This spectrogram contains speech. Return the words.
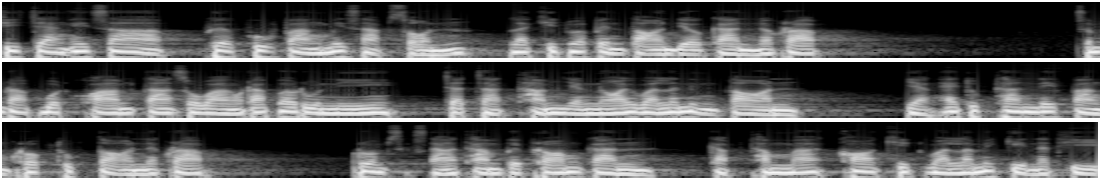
ชี้แจงให้ทราบเพื่อผู้ฟังไม่สับสน และคิดว่าเป็นตอนเดียวกันนะครับสำหรับบทความตาสว่างรับอรุณนี้จะจัดทำอย่างน้อยวันละหนึ่งตอน อยากให้ทุกท่านได้ฟังครบทุกตอนนะครับร่วมศึกษาธรรมไปพร้อมกัน กับธรรมะข้อคิดวันละไม่กี่นาที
